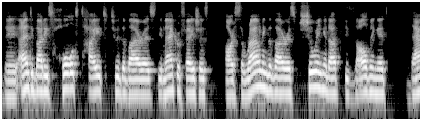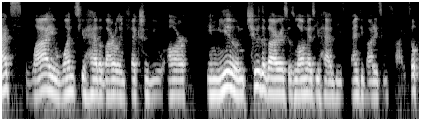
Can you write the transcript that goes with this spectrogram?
the antibodies hold tight to the virus. The macrophages are surrounding the virus, chewing it up, dissolving it. That's why once you have a viral infection, you are immune to the virus as long as you have these antibodies inside. So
